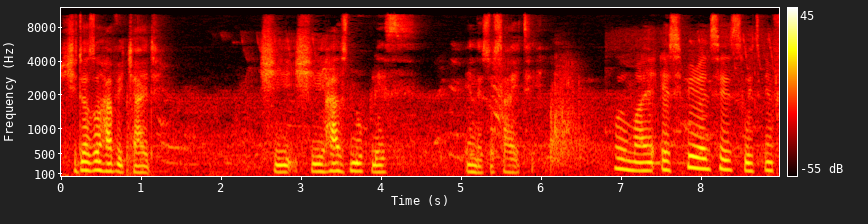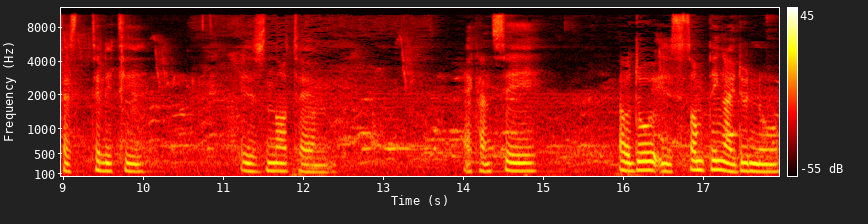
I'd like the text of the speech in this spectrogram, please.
she doesn't have a child, she, she has no place in the society. Well, my experiences with infertility is not, um, I can say, although it's something I don't know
